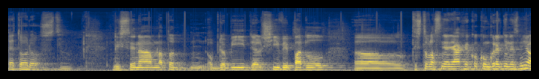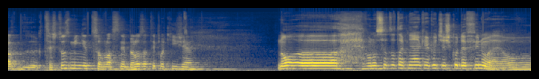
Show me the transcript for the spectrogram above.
je to dost. Hmm. Když si nám na to období delší vypadl, uh, ty jsi to vlastně nějak jako konkrétně nezmínil. Chceš to zmínit, co vlastně bylo za ty potíže? No, uh, ono se to tak nějak jako těžko definuje. Jo.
